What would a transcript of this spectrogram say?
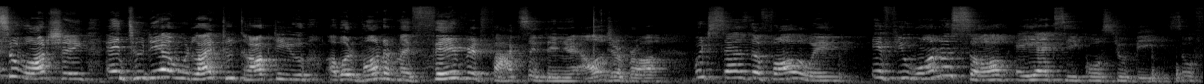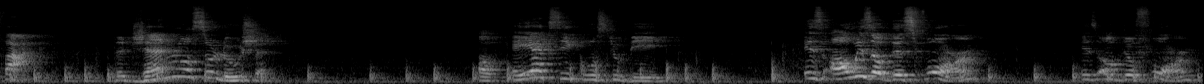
thanks for watching. And today I would like to talk to you about one of my favorite facts in linear algebra, which says the following. If you want to solve ax equals to b, so fact, the general solution of ax equals to b is always of this form, is of the form,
